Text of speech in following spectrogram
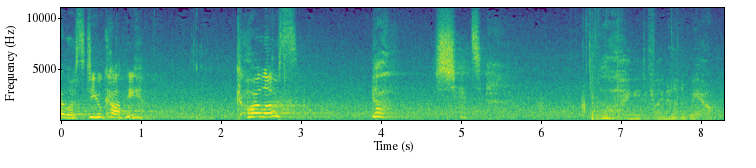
Carlos, do you copy? Carlos! Ugh, shit. Oh, I need to find another way out.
